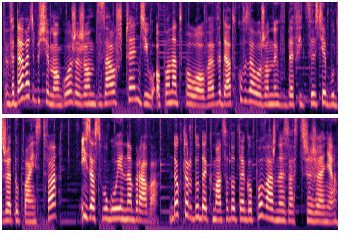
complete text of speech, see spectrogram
Wydawać by się mogło, że rząd zaoszczędził o ponad połowę wydatków założonych w deficycie budżetu państwa i zasługuje na brawa. Dr Dudek ma co do tego poważne zastrzeżenia.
